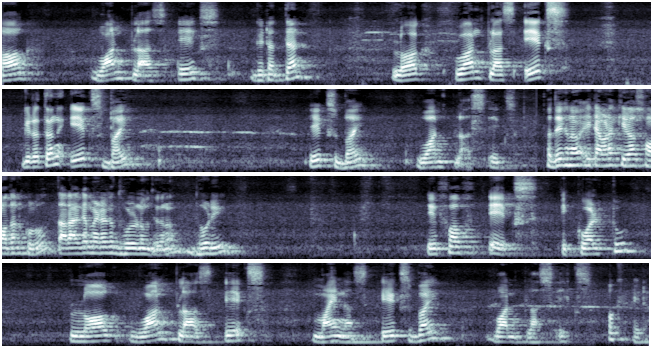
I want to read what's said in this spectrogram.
log one plus x greater than log one plus x greater than x by x by one plus x তো দেখে নাও এটা আমরা কীভাবে সমাধান করব তার আগে আমি এটাকে ধরে নেব দেখে নাও ধরি f of x equal to log one plus x minus x by one plus x. Okay, এটা।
